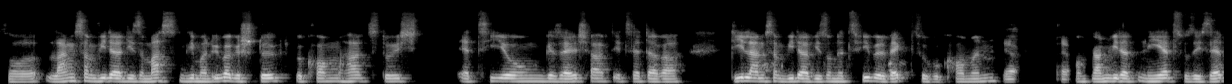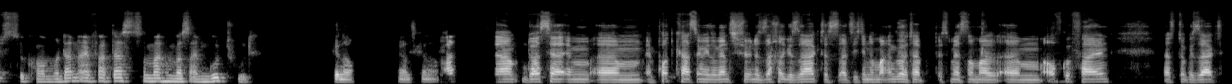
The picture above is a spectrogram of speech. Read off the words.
So langsam wieder diese Masken, die man übergestülpt bekommen hat durch Erziehung, Gesellschaft etc., die langsam wieder wie so eine Zwiebel wegzubekommen, ja, ja. um dann wieder näher zu sich selbst zu kommen und dann einfach das zu machen, was einem gut tut. Genau, ganz genau. Ja, du hast ja im, ähm, im Podcast irgendwie so eine ganz schöne Sache gesagt, dass, als ich den nochmal angehört habe, ist mir jetzt nochmal ähm, aufgefallen, dass du gesagt,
